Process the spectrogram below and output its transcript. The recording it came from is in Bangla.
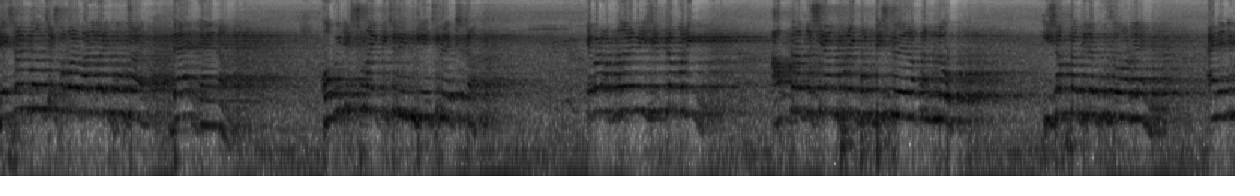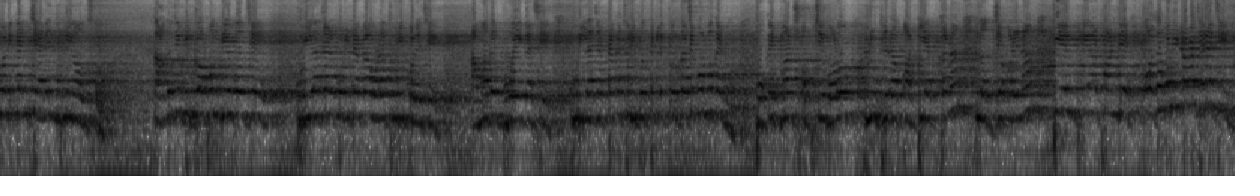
ration বলছে সবার বাড়ি বাড়ি পৌঁছায়। দেয় দেয় না। কোভিডের সময় কিছুদিন দিয়েছিল এক্সট্রা এবার আপনাদের আমি হিসেবটা করি, আপনারা তো শ্যামপুরের বর্দিষ্ট এলাকার লোক। হিসাবটা দিলে বুঝতে পারবেন। And anybody can challenge me also কাগজে বিজ্ঞাপন দিয়ে বলছে, কুড়ি হাজার কোটি টাকা ওরা চুরি করেছে। আমাদের বয়ে গেছে। কুড়ি হাজার টাকা চুরি করতে গেলে তোর কাছে করব কেন? পকেট সবচেয়ে বড় লুটেরা পার্টি একখানা, লজ্জা করে না? পিএম কেয়ার ফান্ডে কত কোটি টাকা ছেড়েছিস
